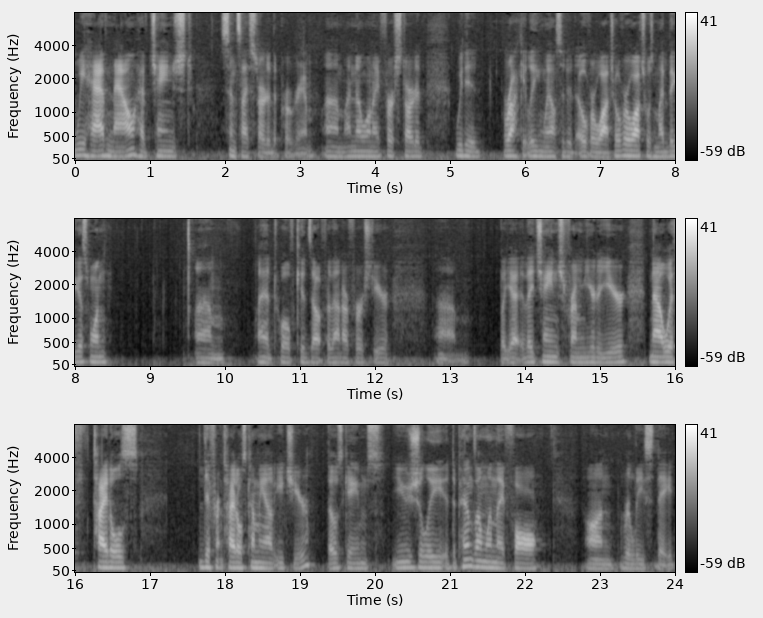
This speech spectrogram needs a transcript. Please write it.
we have now have changed since I started the program. Um, I know when I first started, we did Rocket League and we also did Overwatch. Overwatch was my biggest one. Um, I had 12 kids out for that our first year. Um, but yeah, they change from year to year. Now with titles, different titles coming out each year. Those games usually it depends on when they fall on release date,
